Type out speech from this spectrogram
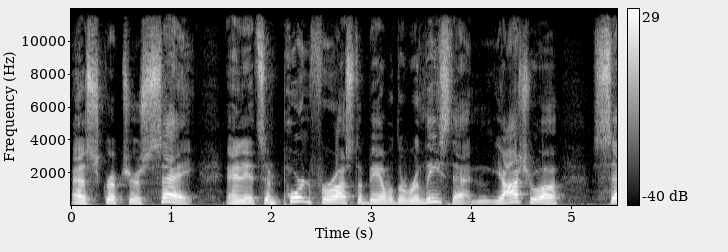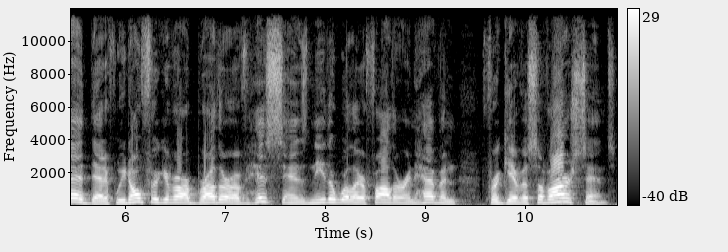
as scriptures say. And it's important for us to be able to release that. And Yahshua said that if we don't forgive our brother of his sins, neither will our Father in heaven forgive us of our sins.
